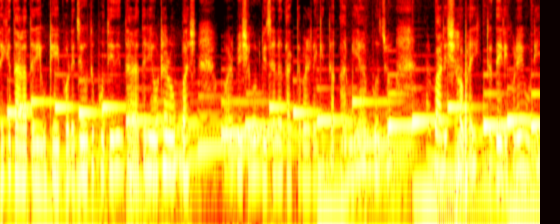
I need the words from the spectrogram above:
থেকে তাড়াতাড়ি উঠেই পড়ে। যেহেতু প্রতিদিন তাড়াতাড়ি ওঠার অভ্যাস ও বেশিক্ষণ বিছানা থাকতে পারে না। কিন্তু আমি আর বোঝো, আর বাড়ির সবাই একটু দেরি করেই উঠি।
